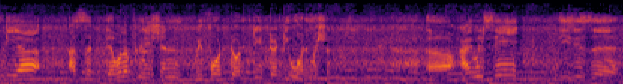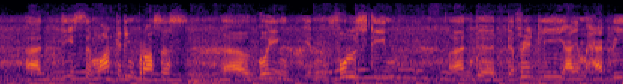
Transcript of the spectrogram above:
India as a developed nation before 2021 mission. Uh, I will say this is uh, uh this marketing process uh, going in full steam and uh, definitely I am happy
